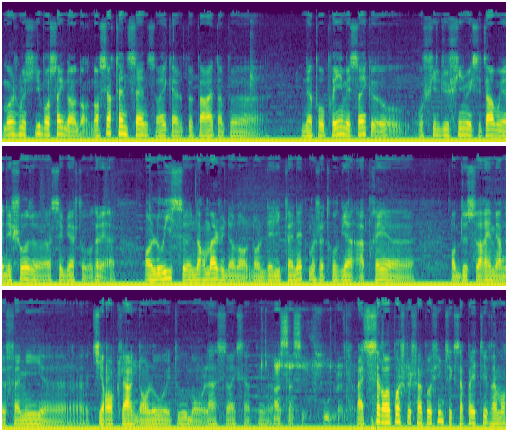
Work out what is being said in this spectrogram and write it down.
moi, je me suis dit, bon, c'est vrai que dans, dans, certaines scènes, c'est vrai qu'elle peut paraître un peu... Euh, inappropriée, mais c'est vrai qu'au au fil du film, etc., bon, il y a des choses euh, assez bien, je trouve en Louis normal, je veux dire, dans, le Daily Planet, moi je la trouve bien. Après, euh, robe de soirée, mère de famille, euh, tirant Clark dans l'eau et tout. Bon, là, c'est vrai que c'est un peu. Ah, ça, c'est fou. Bah, c'est ça le reproche que je fais un peu au film, c'est que ça n'a pas été vraiment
